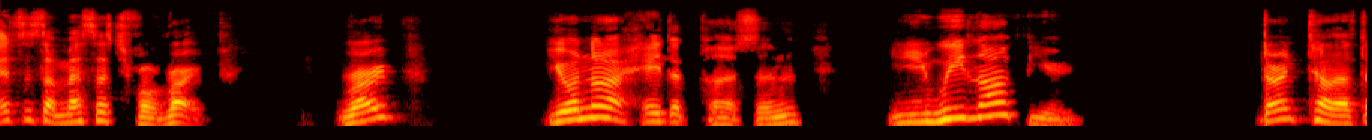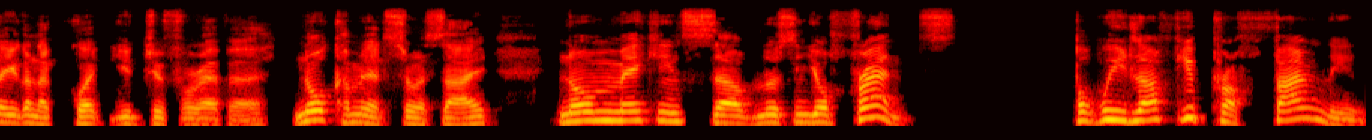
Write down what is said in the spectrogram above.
This is a message for Rope. Rope, you're not a hated person. We love you. Don't tell us that you're gonna quit YouTube forever, nor committed suicide, nor making self losing your friends. But we love you profoundly,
